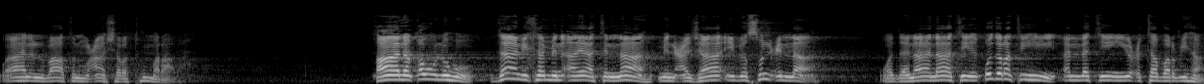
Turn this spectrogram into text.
وأهل الباطل معاشرتهم مرارة. قال قوله ذلك من آيات الله من عجائب صنع الله ودلالات قدرته التي يعتبر بها.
